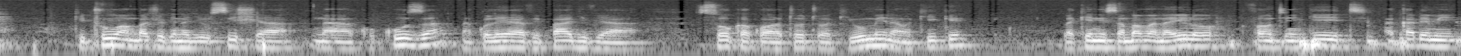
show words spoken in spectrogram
kituo ambacho kinajihusisha na kukuza na kulea vipaji vya soka kwa watoto wa kiume na wa kike. Lakini sambamba na hilo, Fountain Gate Academy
